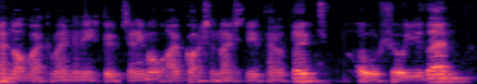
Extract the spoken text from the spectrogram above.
I'm not recommending these boots anymore. I've got a nice new pair of boots. I will show you them.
